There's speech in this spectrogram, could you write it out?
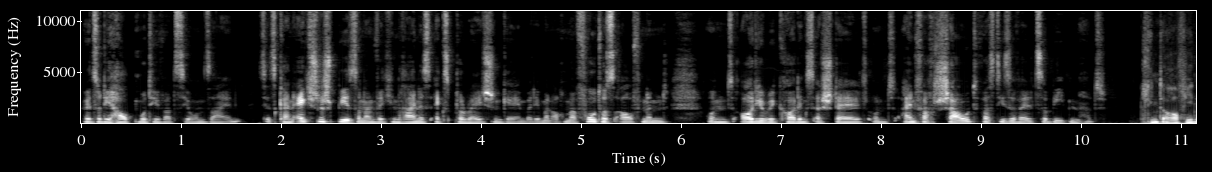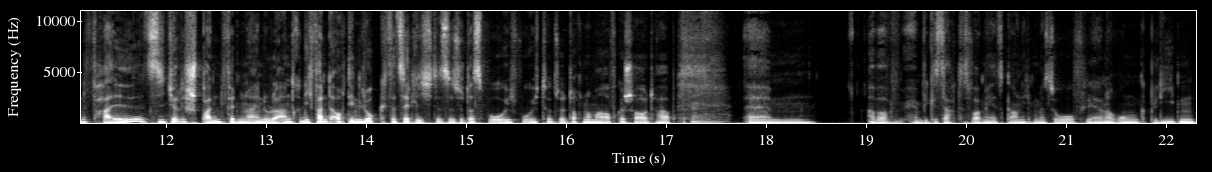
wird so die Hauptmotivation sein. Ist jetzt kein Actionspiel, sondern wirklich ein reines Exploration-Game, bei dem man auch immer Fotos aufnimmt und Audio-Recordings erstellt und einfach schaut, was diese Welt zu bieten hat. Klingt auch auf jeden Fall sicherlich spannend für den einen oder anderen. Ich fand auch den Look tatsächlich, das ist so das, wo ich, wo ich dann so doch nochmal aufgeschaut habe. Mhm. Ähm, aber wie gesagt, das war mir jetzt gar nicht mehr so viel Erinnerung geblieben.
